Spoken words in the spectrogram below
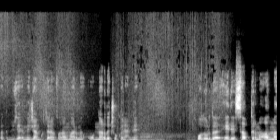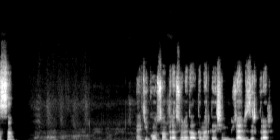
Bakın üzerimde can kurtaran falan var mı? Onlar da çok önemli. Olur da hedef saptırma almazsam belki konsantrasyona kalkan arkadaşım güzel bir zırh kırar.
